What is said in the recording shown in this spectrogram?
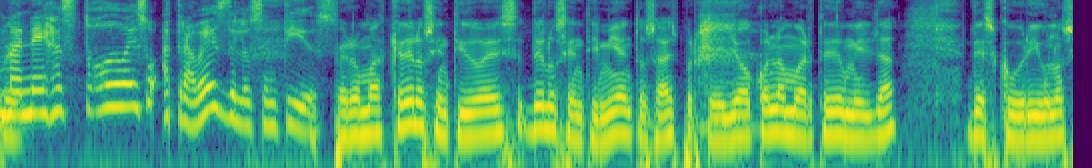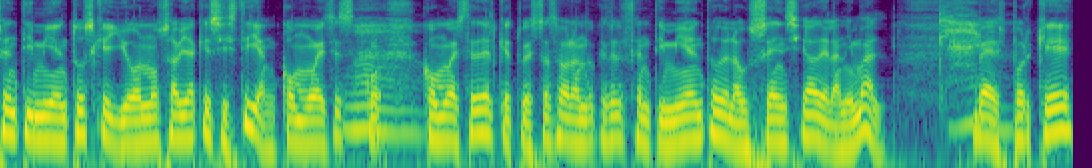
manejas todo eso a través de los sentidos. Pero más que de los sentidos es de los sentimientos, ¿sabes? Porque yo con la muerte de Humilda descubrí unos sentimientos que yo no sabía que existían, como ese, Wow. como este del que tú estás hablando, que es el sentimiento de la ausencia del animal. Claro. ¿Ves? Porque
